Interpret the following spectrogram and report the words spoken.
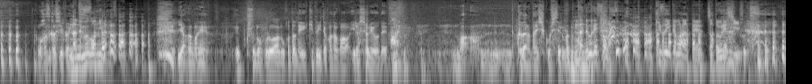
お恥ずかしい限りなんで無言になるんですか？いやなんかね X のフォロワーの方で気づいた方がいらっしゃるようで、はい。まあうんくだらない思考してるなと。なんで嬉しそうなんですか？気づいてもらってちょっと嬉しい。そうです。いや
